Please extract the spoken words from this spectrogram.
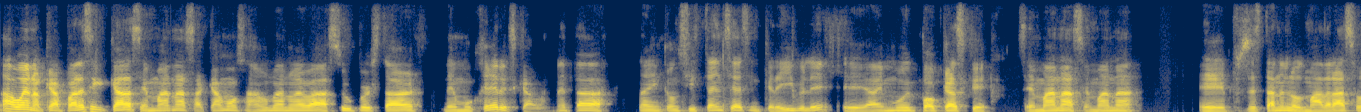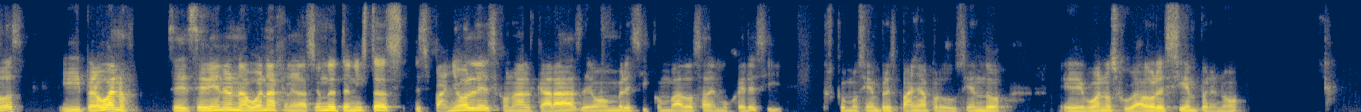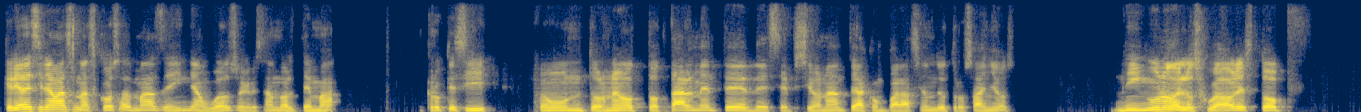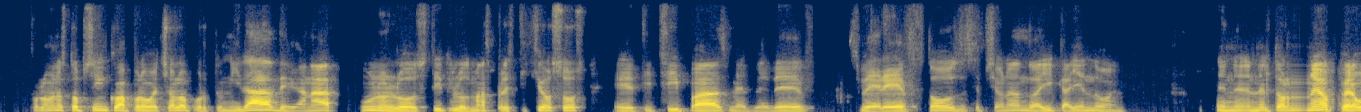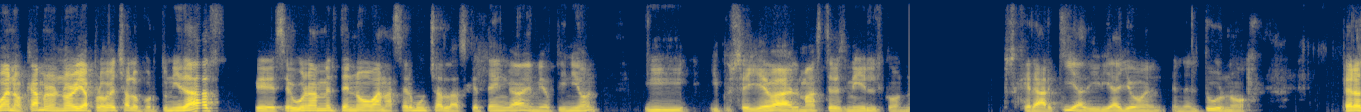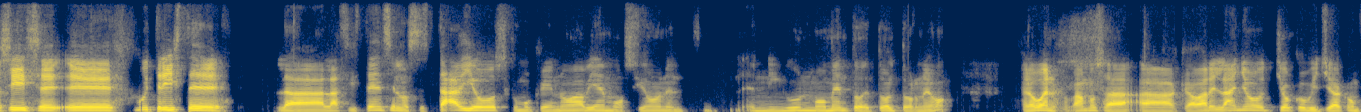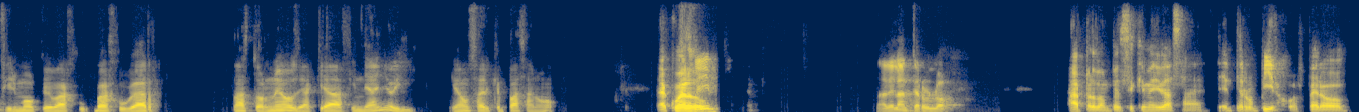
Ah, bueno, que aparece que cada semana sacamos a una nueva superstar de mujeres, cabrón. Neta, la inconsistencia es increíble. Eh, hay muy pocas que semana a semana eh, pues están en los madrazos. Y, pero bueno, se, se, viene una buena generación de tenistas españoles con Alcaraz de hombres y con Badosa de mujeres. Y pues como siempre España produciendo eh, buenos jugadores siempre, ¿no? Quería decir nada más unas cosas más de Indian Wells, regresando al tema. Creo que sí, fue un torneo totalmente decepcionante a comparación de otros años. Ninguno de los jugadores top por lo menos top 5, aprovechó la oportunidad de ganar uno de los títulos más prestigiosos, eh, Tichipas, Medvedev, Zverev, todos decepcionando ahí, cayendo en, en, el torneo, pero bueno, Cameron Norrie aprovecha la oportunidad, que seguramente no van a ser muchas las que tenga, en mi opinión, y, y pues se lleva el Masters 1000 con pues, jerarquía, diría yo, en, en, el turno. Pero sí, se, eh, muy triste la, asistencia en los estadios, como que no había emoción en, en, ningún momento de todo el torneo. Pero bueno, vamos a, acabar el año. Djokovic ya confirmó que va, va, a jugar más torneos de aquí a fin de año y, vamos a ver qué pasa, ¿no? De acuerdo. Adelante, Rulo. Ah, perdón, pensé que me ibas a interrumpir, Jorge, pero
